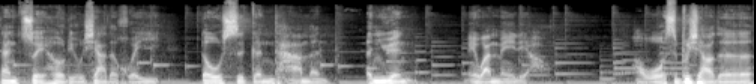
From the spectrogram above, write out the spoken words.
但最后留下的回忆都是跟他们恩怨没完没了。好，我是不晓得。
